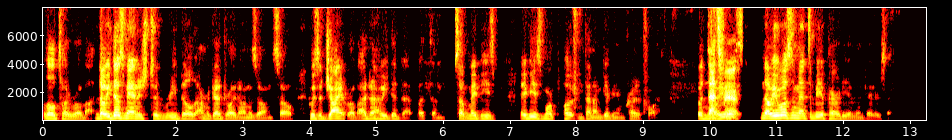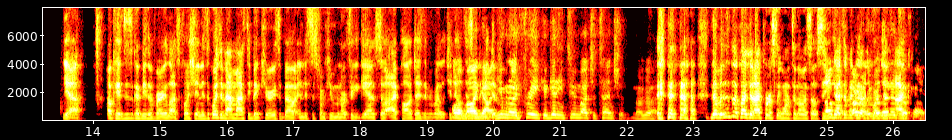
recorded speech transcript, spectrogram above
a little toy robot. Though he does manage to rebuild Armageddroid on his own, so who's a giant robot. I don't know how he did that, but um, so maybe he's maybe he's more potent than I'm giving him credit for. But no, That's he fair. Was, no, he wasn't meant to be a parody of Invader Zim. Yeah. Okay, this is gonna be the very last question. It's a question I've actually been curious about, and this is from Humanoid Freak again. So I apologize, if everybody. Let you know. Oh my god, Humanoid Freak, you're getting too much attention. No, go ahead. no, but this is the question I personally wanted to know myself. So you okay, guys have any other questions? Well, I, okay.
